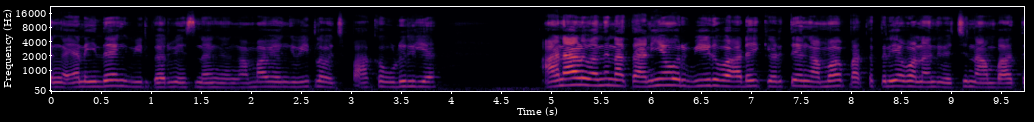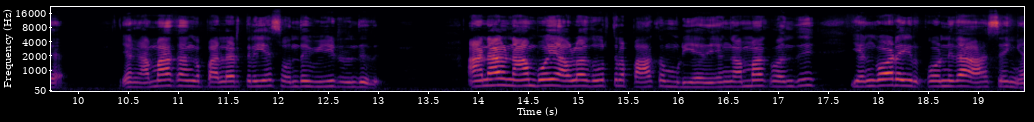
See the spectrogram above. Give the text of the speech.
எங்கள் என்னையும் தான் எங்கள் வீட்டுக்காரர் பேசினாங்க. எங்கள் அம்மாவை எங்கள் வீட்டில் வச்சு பார்க்க விடலையே. ஆனாலும் வந்து நான் தனியாக ஒரு வீடு வாடகைக்கு எடுத்து எங்கள் அம்மாவை பக்கத்துலேயே கொண்டாந்து வச்சு நான் பார்த்தேன். எங்கள் அம்மாவுக்கு அங்கே பல்லடத்துலேயே சொந்த வீடு இருந்தது. ஆனால் நான் போய் அவ்வளோ தூரத்தில் பார்க்க முடியாது. எங்கள் அம்மாவுக்கு வந்து எங்கோட இருக்கோன்னு தான் ஆசைங்க.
